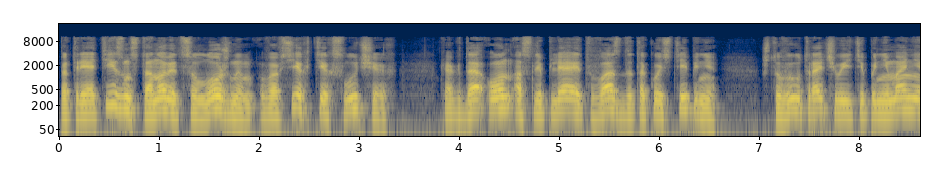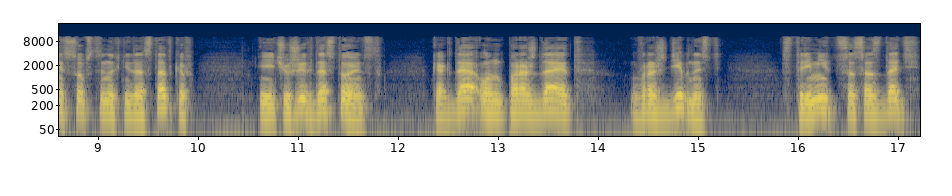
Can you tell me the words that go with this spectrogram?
Патриотизм становится ложным во всех тех случаях, когда он ослепляет вас до такой степени, что вы утрачиваете понимание собственных недостатков и чужих достоинств, когда он порождает враждебность, стремится создать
